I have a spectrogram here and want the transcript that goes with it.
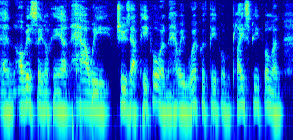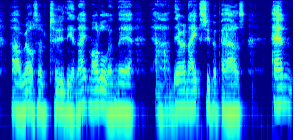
And obviously, looking at how we choose our people and how we work with people and place people, and uh, relative to the innate model and their uh, their innate superpowers. And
